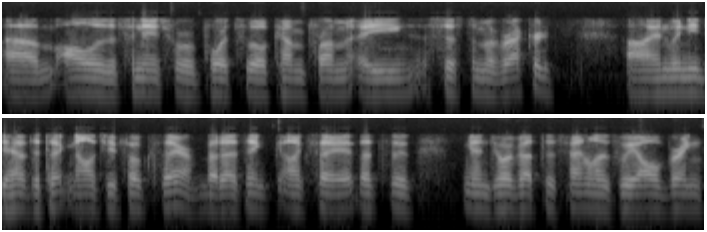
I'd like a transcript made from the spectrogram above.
um, all of the financial reports will come from a system of record. uh, and we need to have the technology folks there. But I think, like I say, that's the I enjoy about this panel is we all bring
